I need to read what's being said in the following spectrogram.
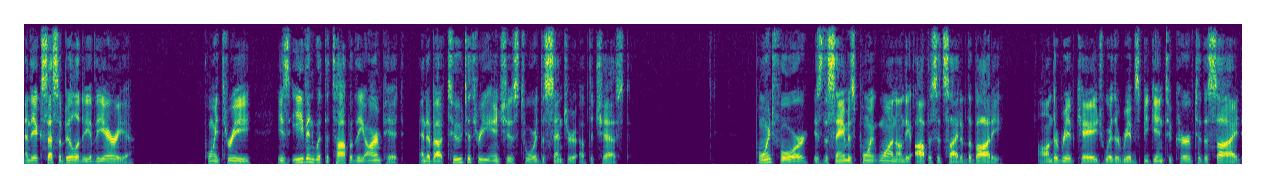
and the accessibility of the area. Point 3 is even with the top of the armpit and about 2 to 3 inches toward the center of the chest. Point 4 is the same as point 1 on the opposite side of the body, on the rib cage where the ribs begin to curve to the side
